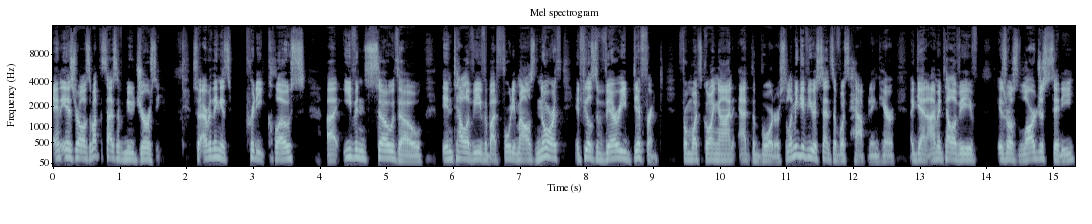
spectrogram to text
and Israel is about the size of New Jersey. So everything is pretty close. Uh, even so, though, in Tel Aviv, about 40 miles north, it feels very different from what's going on at the border. So let me give you a sense of what's happening here. Again, I'm in Tel Aviv, Israel's largest city.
